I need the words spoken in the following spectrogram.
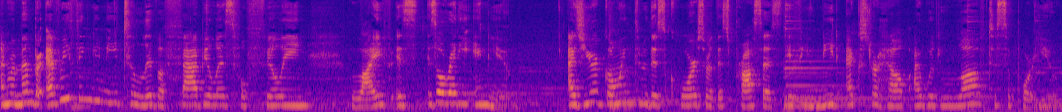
And remember, everything you need to live a fabulous, fulfilling life is, is already in you. As you're going through this course or this process, if you need extra help, I would love to support you.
